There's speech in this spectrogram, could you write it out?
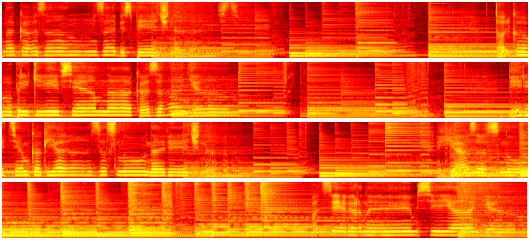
наказан за беспечность. Только вопреки всем наказаниям Перед тем, как я засну навечно Я засну Под северным сиянием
